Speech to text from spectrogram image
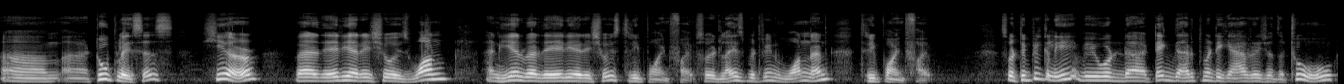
um, two places. Here where the area ratio is 1 and here where the area ratio is 3.5. So, it lies between 1 and 3.5. So, typically we would uh, take the arithmetic average of the two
